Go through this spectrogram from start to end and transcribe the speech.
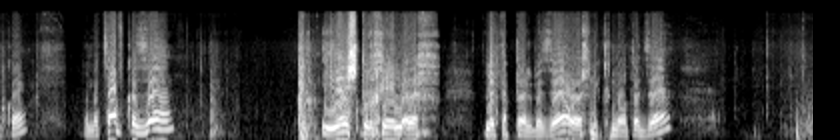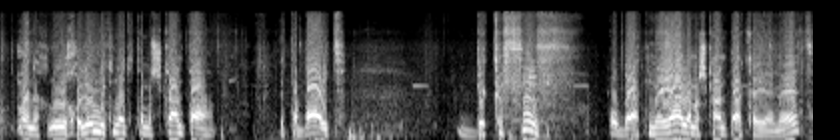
אוקיי? במצב כזה, יש דרכים איך לטפל בזה, או איך לקנות את זה. אנחנו יכולים לקנות את המשכנתה, את הבית, בכפוף או בהתניה למשכנתה הקיימת,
